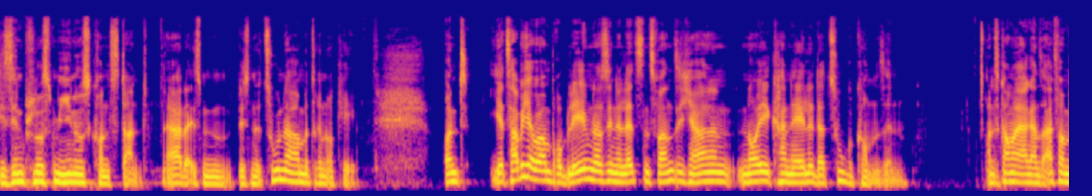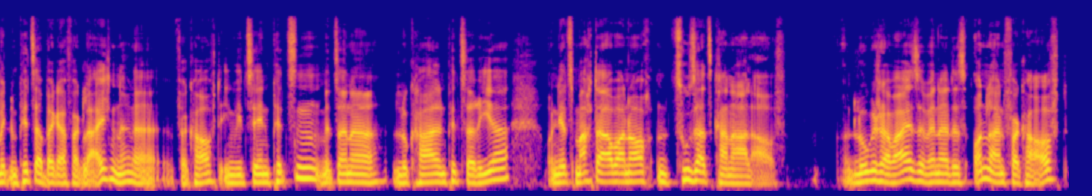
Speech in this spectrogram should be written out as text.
die sind plus minus konstant. Ja, da ist ein bisschen eine Zunahme drin, okay. Und jetzt habe ich aber ein Problem, dass in den letzten 20 Jahren neue Kanäle dazugekommen sind. Und das kann man ja ganz einfach mit einem Pizzabäcker vergleichen. Ne? Der verkauft irgendwie zehn Pizzen mit seiner lokalen Pizzeria und jetzt macht er aber noch einen Zusatzkanal auf. Und logischerweise, wenn er das online verkauft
